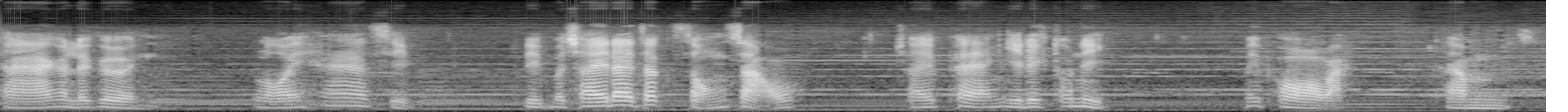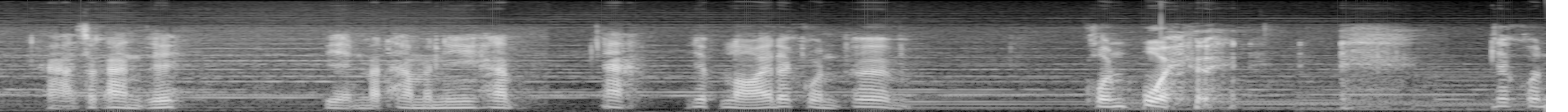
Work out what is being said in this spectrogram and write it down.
ช้ากันเหลือเกินร้อยห้าสิบผลิตมาใช้ได้สักสองเสา ใช้แพงอิเล็กทรอนิกส์ไม่พอว่ะทำหาสักอันสิเปลี่ยนมาทำอันนี้ครับ อะ เรียบร้อยได้คนเพิ่ม คนป่วยได้คน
